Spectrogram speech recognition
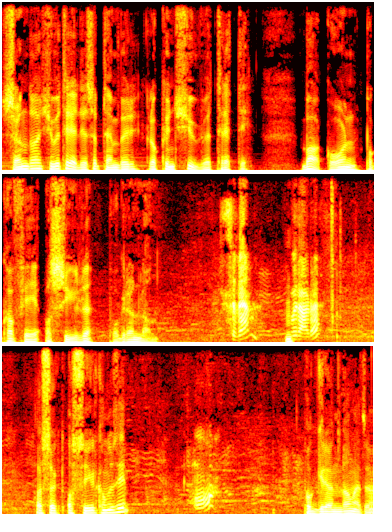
Søndag 23. september klokken 20.30. Bakgården på Kafé Asylet på Grønland. Sven, hvor er du? Har søkt asyl, kan du si. Å? På Grønland, vet du.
